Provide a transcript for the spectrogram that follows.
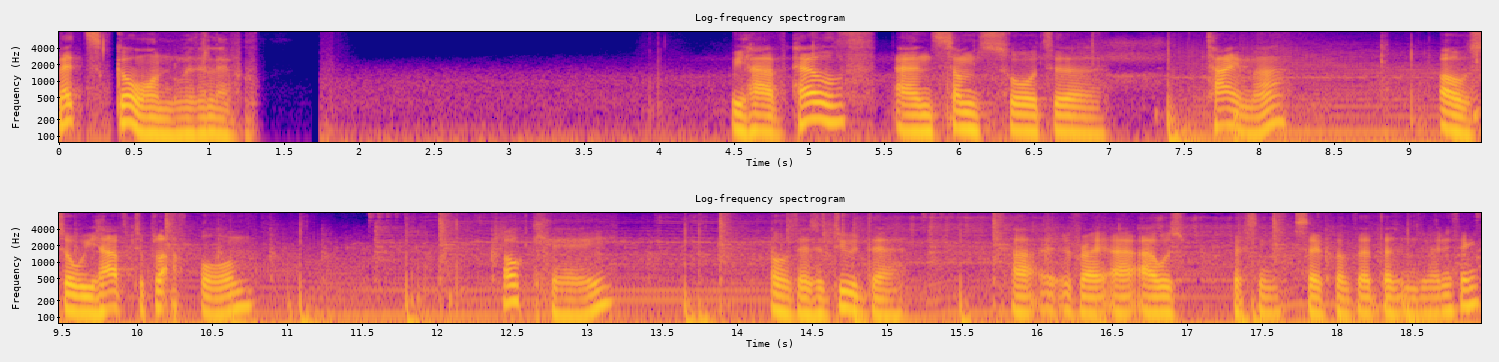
Let's go on with the level. We have health and some sort of timer. Oh, so we have to platform. Okay. Oh, there's a dude there. Uh, right, I, I was pressing circle, that doesn't do anything.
